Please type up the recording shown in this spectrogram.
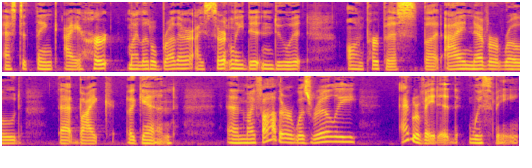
as to think I hurt my little brother. I certainly didn't do it on purpose, but I never rode that bike again. And my father was really aggravated with me.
